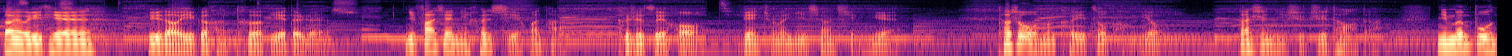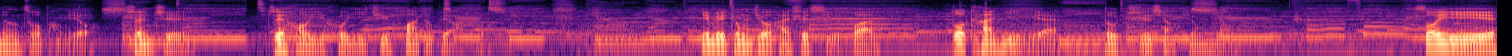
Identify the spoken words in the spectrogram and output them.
当有一天遇到一个很特别的人，你发现你很喜欢他，可是最后变成了一厢情愿。他说我们可以做朋友，但是你是知道的，你们不能做朋友，甚至最好以后一句话都不要说，因为终究还是喜欢，多看一眼都只想拥有。所以，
